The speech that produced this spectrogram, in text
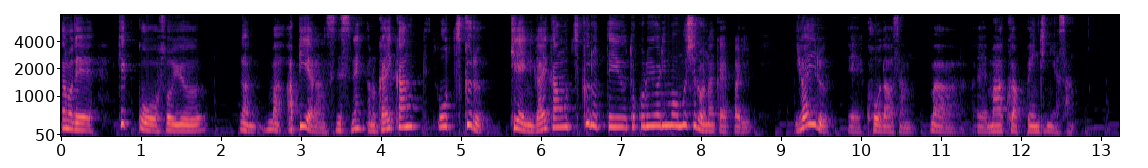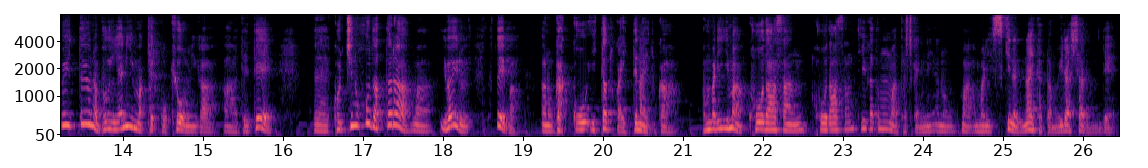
なので、結構そういう、まあ、アピアランスですね。あの外観を作る、綺麗に外観を作るっていうところよりも、むしろなんかやっぱり、いわゆる、えコーダーさん、まあ、マークアップエンジニアさんといったような分野に、ま結構興味が出て、えこっちの方だったら、まあ、いわゆる例えばあの学校行ったとか行ってないとかあんまり今コーダーさんコーダーさんっていう方もまあ確かにねあの、まあ、あんまり好きなでない方もいらっしゃるんで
